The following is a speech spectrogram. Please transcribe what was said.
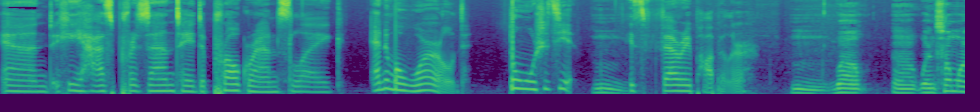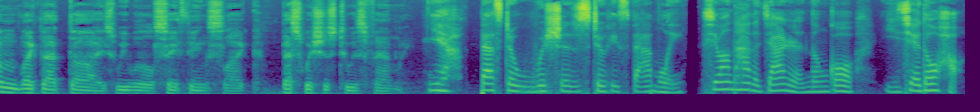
and he has presented programs like Animal World, 动物世界. Mm. It's very popular. Mm, well, uh, when someone like that dies, we will say things like best wishes to his family. Yeah, best wishes to his family. 希望他的家人能够一切都好，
